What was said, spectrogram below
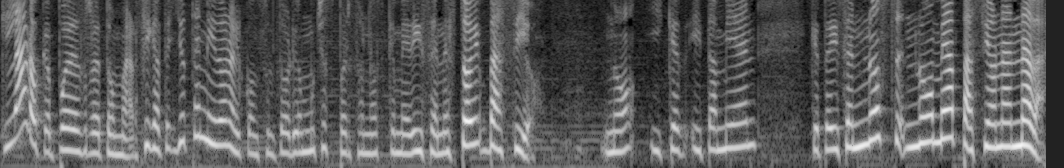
Claro que puedes retomar. Fíjate, yo he tenido en el consultorio muchas personas que me dicen, estoy vacío, ¿no? Y, que, y también que te dicen, no, no me apasiona nada.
